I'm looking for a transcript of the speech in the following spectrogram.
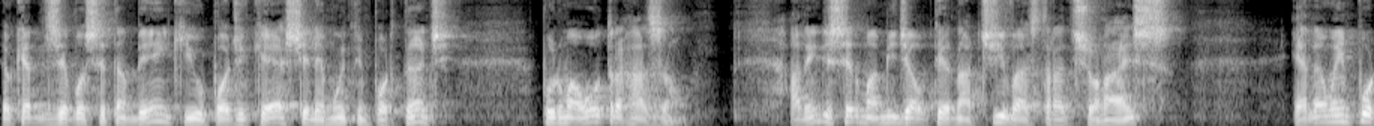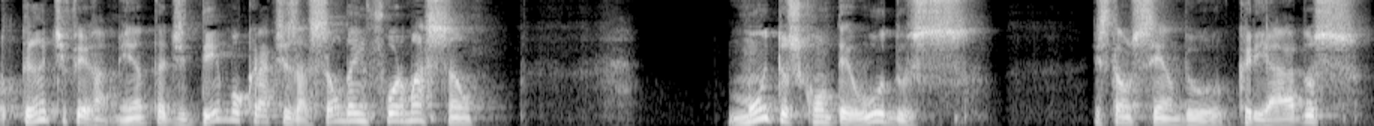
Eu quero dizer a você também que o podcast ele é muito importante por uma outra razão. Além de ser uma mídia alternativa às tradicionais, ela é uma importante ferramenta de democratização da informação. Muitos conteúdos estão sendo criados,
